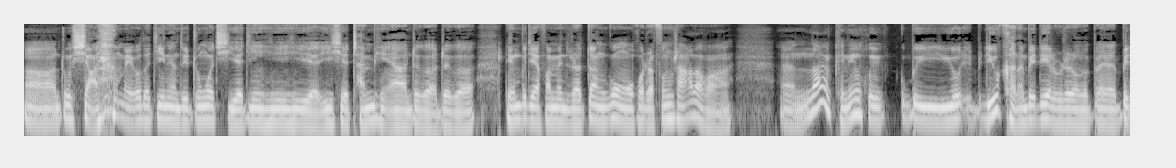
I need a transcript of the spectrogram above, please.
啊，就响应美国的禁令，对中国企业进行一些一些产品啊，这个这个零部件方面的断供或者封杀的话，嗯，那肯定会被有有可能被列入这种被被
